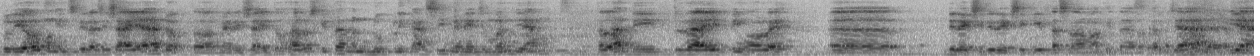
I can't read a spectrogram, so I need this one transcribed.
beliau menginspirasi saya, Dr. Merisa itu harus kita menduplikasi manajemen yang telah di driving oleh eh, direksi-direksi kita selama kita bekerja, ya, ya,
